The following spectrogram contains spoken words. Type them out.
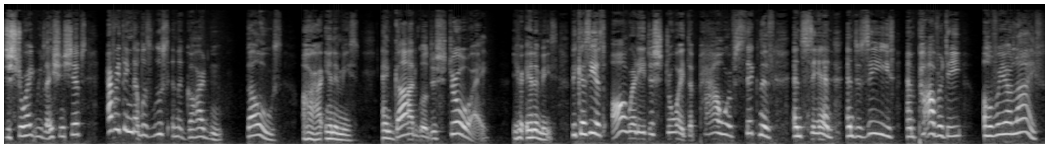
destroyed relationships, everything that was loose in the garden. Those are our enemies. And God will destroy your enemies because he has already destroyed the power of sickness and sin and disease and poverty over your life.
